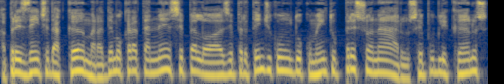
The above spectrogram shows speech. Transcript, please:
A presidente da Câmara, a democrata Nancy Pelosi, pretende com o documento pressionar os republicanos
